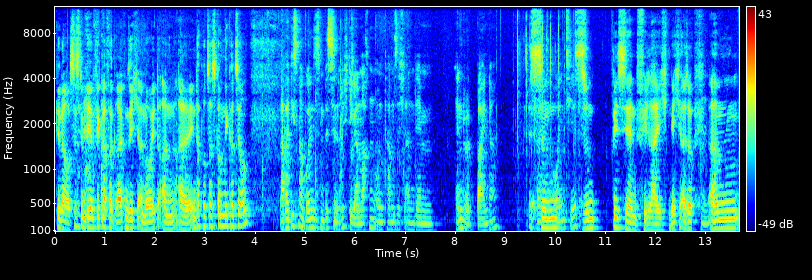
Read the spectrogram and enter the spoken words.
Genau, Systemd-Entwickler vergreifen sich erneut an äh, Interprozesskommunikation. Aber diesmal wollen sie es ein bisschen richtiger machen und haben sich an dem Android-Binder äh, orientiert. Ein bisschen vielleicht nicht. Also mhm. ähm,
